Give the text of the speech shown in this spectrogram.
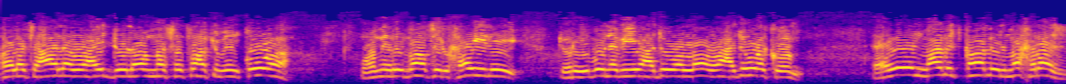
قال تعالى وأعدوا لهم ما استطعتم من قوة ومن رباط الخيل ترهبون به عدو الله وعدوكم. عين ما بتقابل مخرج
